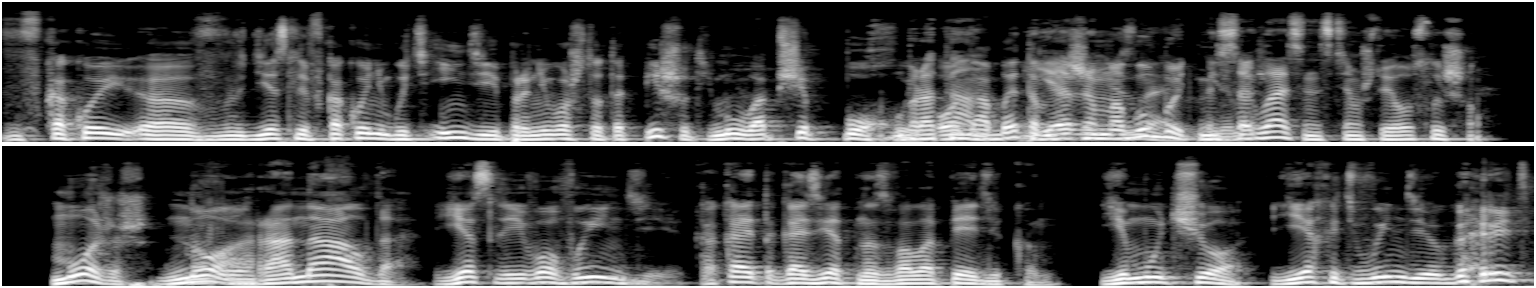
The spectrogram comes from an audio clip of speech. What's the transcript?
в какой, э, в- если в какой-нибудь Индии про него что-то пишут, ему вообще похуй. Братан, он об этом я же не могу знает, быть не понимаешь? согласен с тем, что я услышал. Можешь, но Могу. Роналдо, если его в Индии какая-то газета назвала педиком, ему чё, ехать в Индию, говорить,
